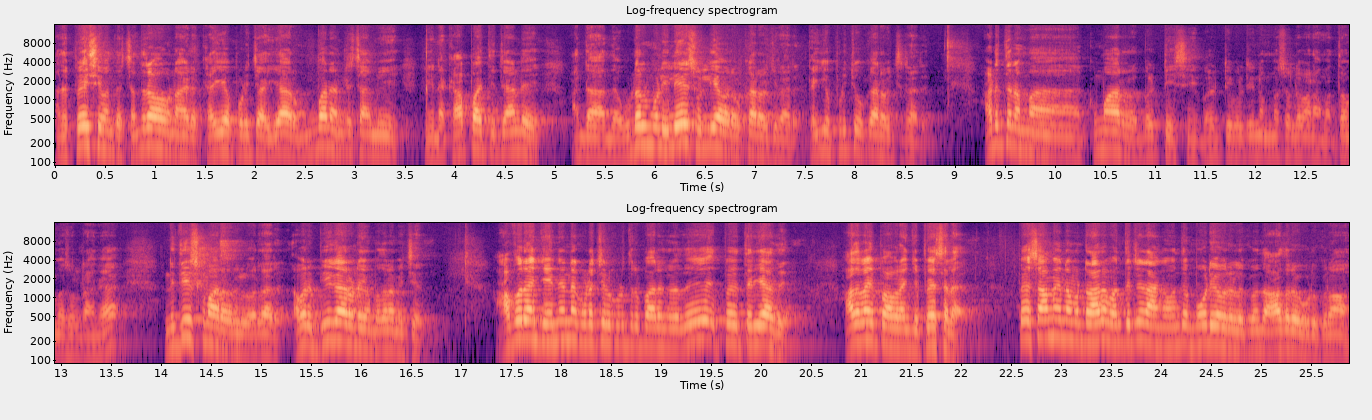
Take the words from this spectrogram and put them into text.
அந்த பேசி வந்த சந்திரபாபு நாயுடு கையை பிடிச்சா ஐயா ரொம்ப நன்றி சாமி நீ என்னை காப்பாற்றிட்டான்னு அந்த அந்த உடல் மொழியிலே சொல்லி அவரை உட்கார வச்சுறாரு கையை பிடிச்சி உட்கார வச்சுட்டாரு. அடுத்து நம்ம குமார் பல்டிஸ் பல்டி பல்டி நம்ம சொல்ல வேணாம் மற்றவங்க சொல்கிறாங்க நிதிஷ்குமார் அவர்கள் வர்றாரு. அவர் பீகாருடைய முதலமைச்சர். அவர் அங்கே என்னென்ன குடைச்சல் கொடுத்துருப்பாருங்கிறது இப்போ தெரியாது. அதெல்லாம் இப்போ அவர் அங்கே பேசலை. பேசாமல் என்ன பண்ணுறாரு வந்துட்டு நாங்கள் வந்து மோடி அவர்களுக்கு வந்து ஆதரவு கொடுக்குறோம்.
